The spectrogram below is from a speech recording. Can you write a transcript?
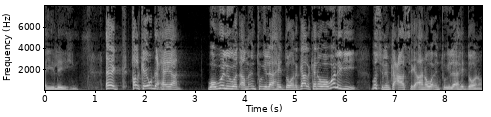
ayay leeyihiin eeg halkay u dhexeeyaan waa weligood ama intuu ilaahay doono? Gaalkana waa weligii. Muslimka caasiga ahna waa intuu ilaahay doono.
